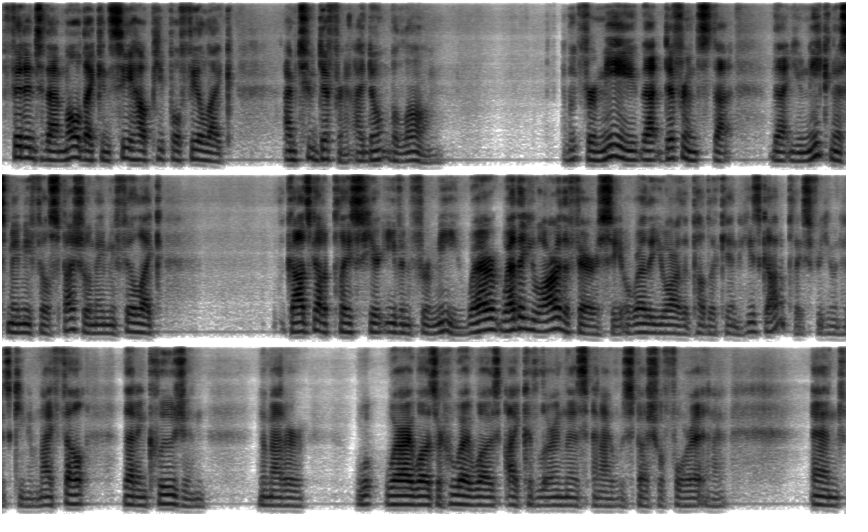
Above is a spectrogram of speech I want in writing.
fit into that mold, I can see how people feel like I'm too different. I don't belong. But for me, that difference, that that uniqueness, made me feel special. Made me feel like God's got a place here even for me. Where whether you are the Pharisee or whether you are the publican, He's got a place for you in His kingdom. And I felt that inclusion, no matter wh- where I was or who I was, I could learn this, and I was special for it. And I, and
